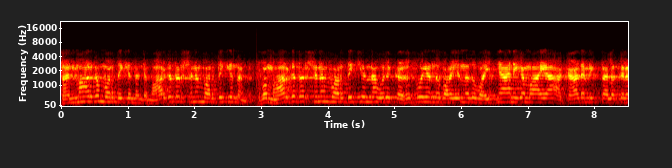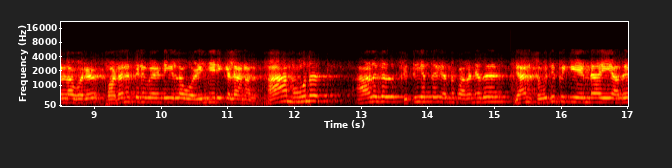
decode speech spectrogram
സന്മാർഗം വർദ്ധിക്കുന്നുണ്ട് മാർഗദർശനം വർദ്ധിക്കുന്നുണ്ട്. അപ്പൊ മാർഗദർശനം വർദ്ധിക്കുന്ന ഒരു കഹുഫ് എന്ന് പറയുന്നത് വൈജ്ഞാനികമായ അക്കാഡമിക് തലത്തിലുള്ള ഒരു പഠനത്തിന് വേണ്ടിയുള്ള ഒഴിഞ്ഞിരിക്കലാണത്. ആ മൂന്ന് ആളുകൾ ഫിത്തിയത്ത് എന്ന് പറഞ്ഞത് ഞാൻ സൂചിപ്പിക്കുകയുണ്ടായി അത്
